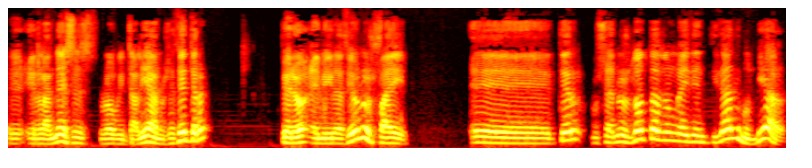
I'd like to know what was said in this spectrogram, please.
eh, irlandeses, logo italianos, etc. Pero a emigración nos fai eh, ter, o sea, nos dota dunha identidade mundial.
